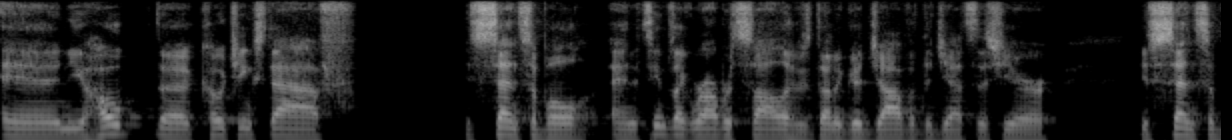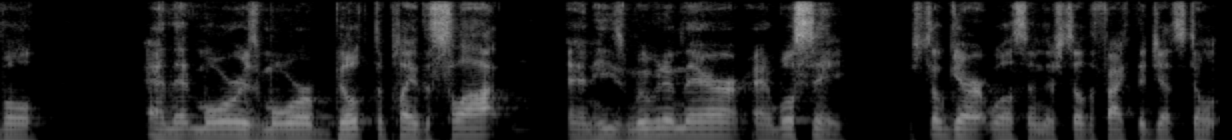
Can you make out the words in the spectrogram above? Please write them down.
and you hope the coaching staff is sensible. And it seems like Robert Saleh, who's done a good job with the Jets this year, is sensible. And that Moore is more built to play the slot and he's moving him there. And we'll see. There's still Garrett Wilson. There's still the fact that Jets don't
